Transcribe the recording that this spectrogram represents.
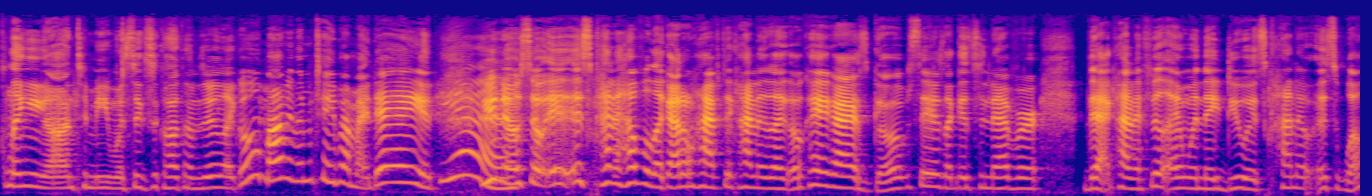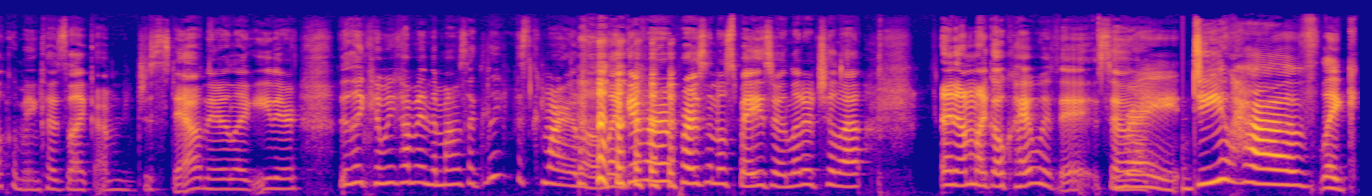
clinging on to me when six o'clock comes. They're like, "Oh, mommy, let me tell you about my day," and Yeah. you know, so it, it's kind of helpful. Like I don't have to kind of like, okay, guys, go upstairs. Like it's never that kind of feel. And when they do, it's kind of it's welcoming because like I'm just down there. Like either they're like, "Can we come in?" The mom's like, "Leave Miss Kamari alone. Like give her her personal space or let her chill out." and I'm like okay with it. So Right. Do you have like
